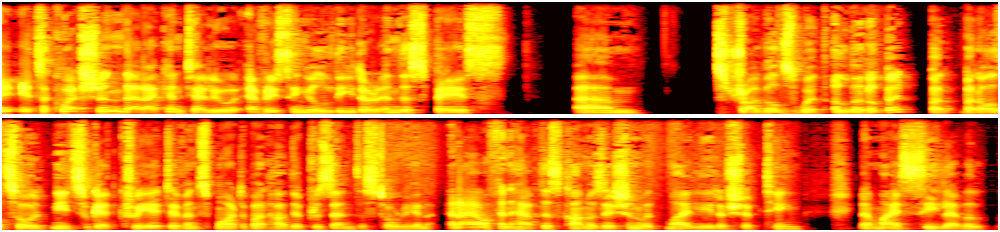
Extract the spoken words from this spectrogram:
it's a question that I can tell you every single leader in this space um, struggles with a little bit, but but also needs to get creative and smart about how they present the story. And and I often have this conversation with my leadership team, you know, my C level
